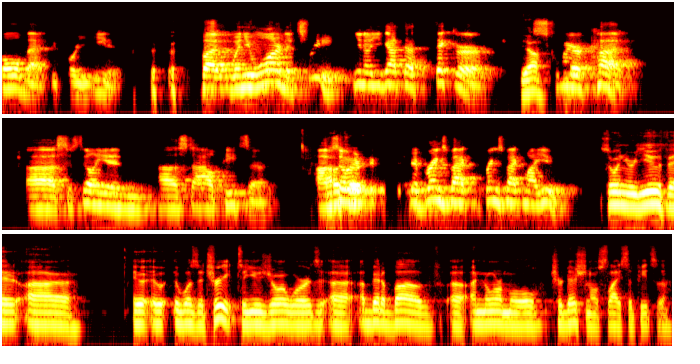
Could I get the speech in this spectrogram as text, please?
fold that before you eat it. but when you wanted a treat, you know, you got that thicker, Yeah. square cut uh, Sicilian uh, style pizza. Um, so so- it, it brings back brings back my youth. So in your youth, it uh, it, it, it was a treat to use your words, uh, a bit above uh, a normal traditional slice of pizza.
